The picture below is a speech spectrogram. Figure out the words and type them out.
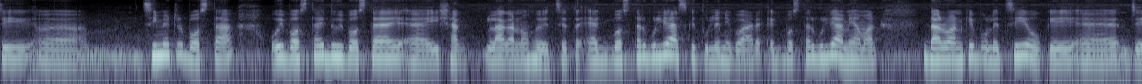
যে সিমেন্টের বস্তা, ওই বস্তায়, দুই বস্তায় এই শাক লাগানো হয়েছে। তো এক বস্তারগুলি আজকে তুলে নিব, আর এক বস্তারগুলি আমি আমার দারোয়ানকে বলেছি, ওকে যে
